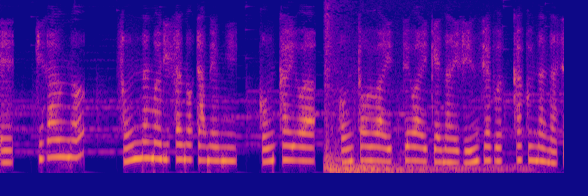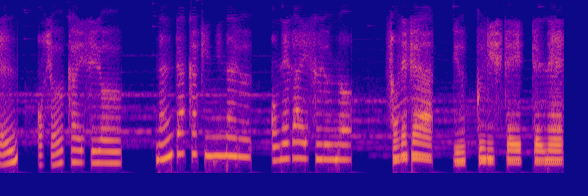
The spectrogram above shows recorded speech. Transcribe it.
え、違うの？そんなマリサのために、今回は、本当は行ってはいけない神社仏閣7000を紹介しよう。なんだか気になる、お願いするの。それじゃあ、ゆっくりしていってね。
